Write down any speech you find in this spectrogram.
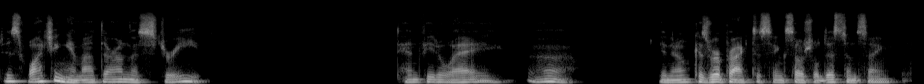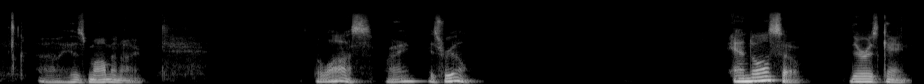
just watching him out there on the street, 10 feet away, uh, you know, because we're practicing social distancing, uh, his mom and I. The loss, right, is real. And also, there is gain.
